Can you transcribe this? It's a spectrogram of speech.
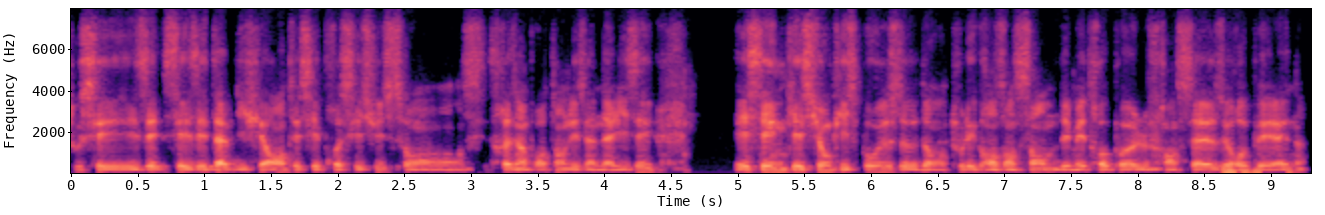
toutes ces, ces, étapes différentes et ces processus sont, c'est très important de les analyser. Et c'est une question qui se pose dans tous les grands ensembles des métropoles françaises, européennes.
